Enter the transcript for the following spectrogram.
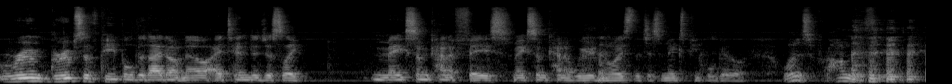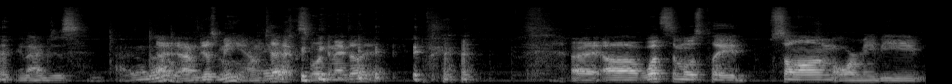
room groups of people that I don't know, I tend to just like make some kind of face, make some kind of weird noise that just makes people go, "What is wrong with you?" and I'm just, I don't know. I, I'm just me. I'm Tex. what can I tell you? All right. Uh, what's the most played song or maybe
